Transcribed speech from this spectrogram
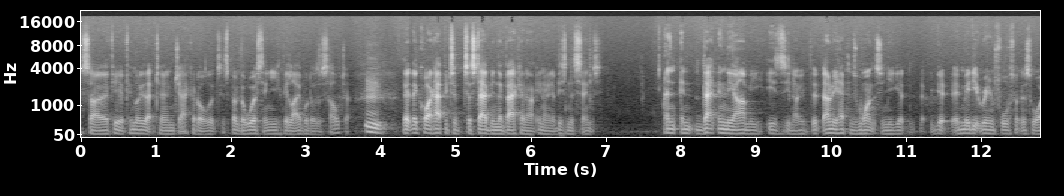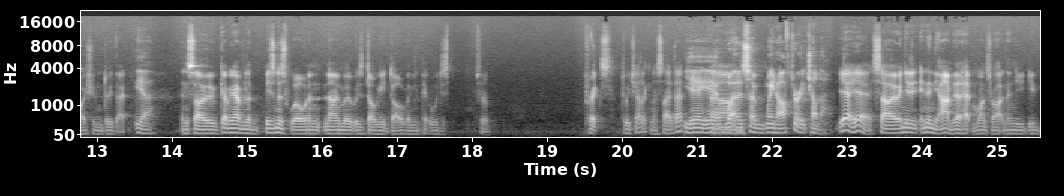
So if you're familiar with that term jack at all, it's, it's probably the worst thing you can be labelled as a soldier. Mm. They're, they're quite happy to, to stab you in the back in a, you know, in a business sense. And, and that in the army is, you know, it only happens once and you get, get immediate reinforcement as to why you shouldn't do that. Yeah. And so going over to the business world and knowing where it was dog eat dog and the people would just sort of pricks to each other, can I say that? Yeah, yeah. Um, well, so went after each other. yeah, yeah. So, and, you, and in the army, that happened once, right? And then you, you'd,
